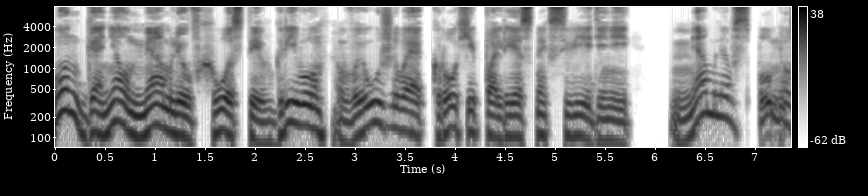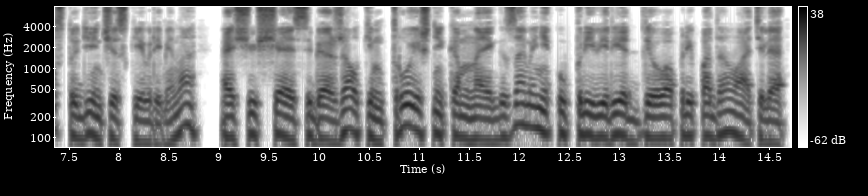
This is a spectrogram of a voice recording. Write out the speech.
Он гонял мямлю в хвост и в гриву, выуживая крохи полезных сведений. Мямля вспомнил студенческие времена ощущая себя жалким троечником на экзамене у привередливого преподавателя.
